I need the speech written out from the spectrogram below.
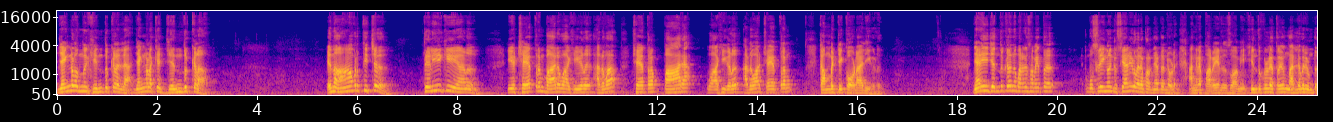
ഞങ്ങളൊന്നും ഹിന്ദുക്കളല്ല ഞങ്ങളൊക്കെ ജന്തുക്കളാണ് എന്ന് ആവർത്തിച്ച് തെളിയിക്കുകയാണ് ഈ ക്ഷേത്രം ഭാരവാഹികൾ അഥവാ ക്ഷേത്രം പാരവാഹികൾ അഥവാ ക്ഷേത്രം കമ്മിറ്റി കോടാലികൾ ഞാൻ ഈ ജന്തുക്കൾ എന്ന് പറയുന്ന സമയത്ത് മുസ്ലിങ്ങളും ക്രിസ്ത്യാനികളും വരെ പറഞ്ഞിട്ട് എന്നോട്. അങ്ങനെ പറയരുത് സ്വാമി. ഹിന്ദുക്കളുടെ എത്രയോ നല്ലവരുണ്ട്.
